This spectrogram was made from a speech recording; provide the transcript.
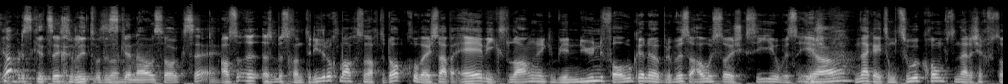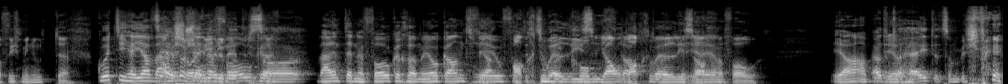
Ja, aber es gibt sicher Leute, die das genau so sehen. Also, äh, also, es könnte den Eindruck machen, so nach der Doku, weißt du, eben ewig lang, irgendwie neun Folgen über was alles so ist gewesen und was ist. Ja. Und dann geht es um die Zukunft und dann ist es so fünf Minuten. Gut, sie haben ja während schon wieder wieder Folgen, so- diesen Folgen kommen ja ganz viel Ja, von der aktuelle, Zukunft, ja, und aktuelle Sachen ja, ja. voll. Ja, aber, Ja, der ja. Hayden zum Beispiel.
